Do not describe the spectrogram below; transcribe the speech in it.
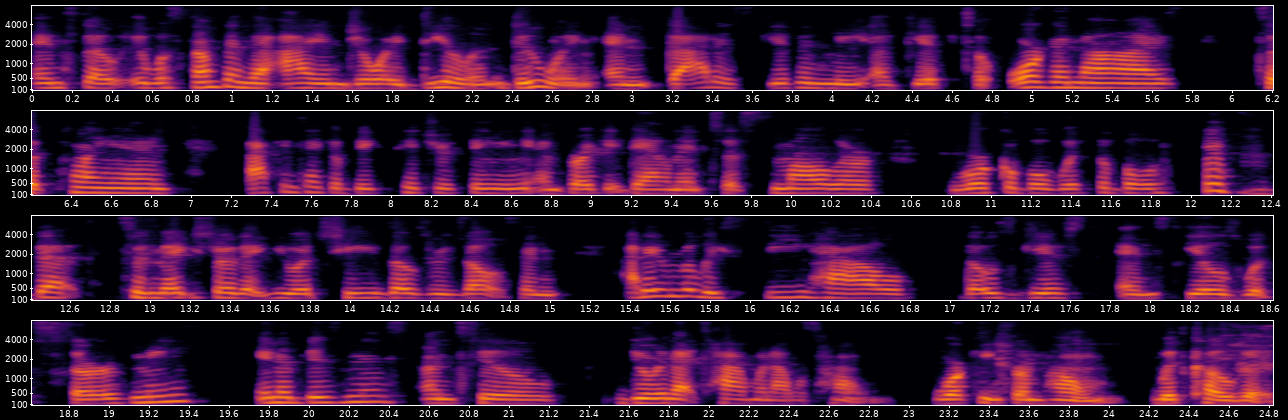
And so it was something that I enjoyed dealing doing. And God has given me a gift to organize, to plan, I can take a big picture thing and break it down into smaller, workable, withable mm-hmm. steps to make sure that you achieve those results. And I didn't really see how those gifts and skills would serve me in a business until during that time when I was home, working from home with COVID.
